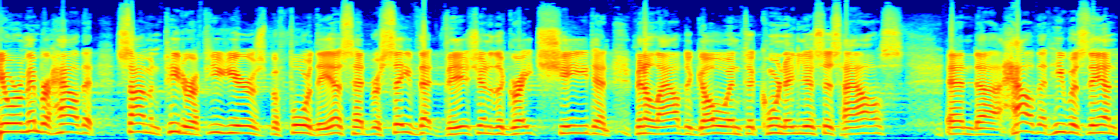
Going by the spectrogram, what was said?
you'll remember how that Simon Peter, a few years before this, had received that vision of the great sheet and been allowed to go into Cornelius's house and uh, how that he was then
